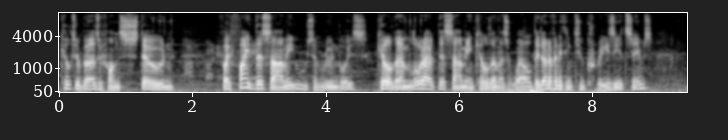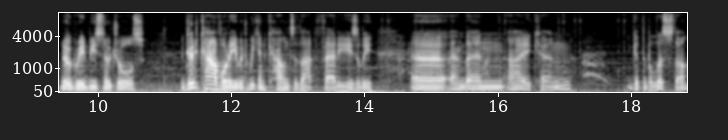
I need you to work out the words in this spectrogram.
kill two birds with one stone if I fight this army, ooh, some Rhun boys, kill them, load out this army and kill them as well. They don't have anything too crazy, it seems. No great beasts, no trolls. Good cavalry, but we can counter that fairly easily. Uh, and then I can get the ballista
